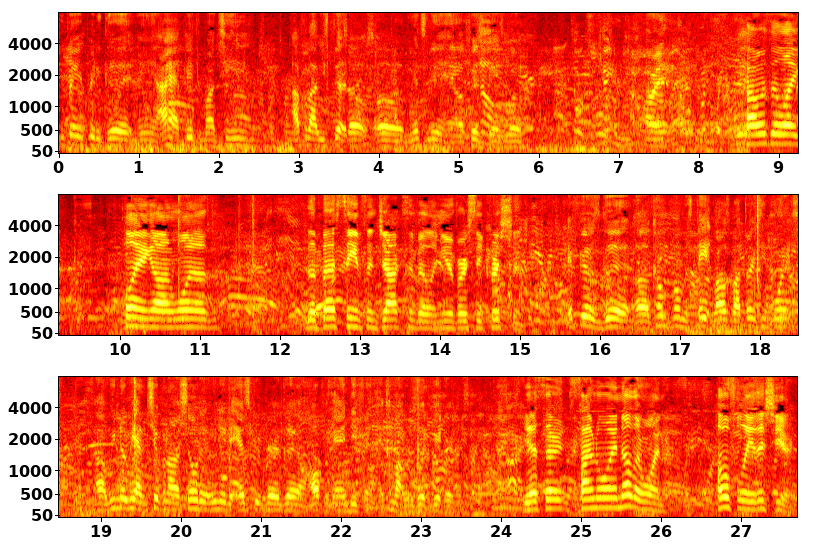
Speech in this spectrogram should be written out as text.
We played pretty good. I mean, I had faith in my team. I feel like we stepped up uh, mentally and uh, physically as well. All right. How is it like playing on one of the best teams in Jacksonville and University Christian? It feels good. Uh, coming from a state lost by 13 points, uh, we know we had a chip on our shoulder and we need to execute very good on offense and defense and come out with a good victory. Yes, sir. It's time to win another one. Hopefully this year.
